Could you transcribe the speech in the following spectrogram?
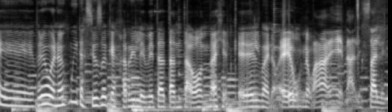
Eh, pero bueno, es muy gracioso que a Harry le meta tanta onda y el que él, bueno, es uno más, eh, dale, sale.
